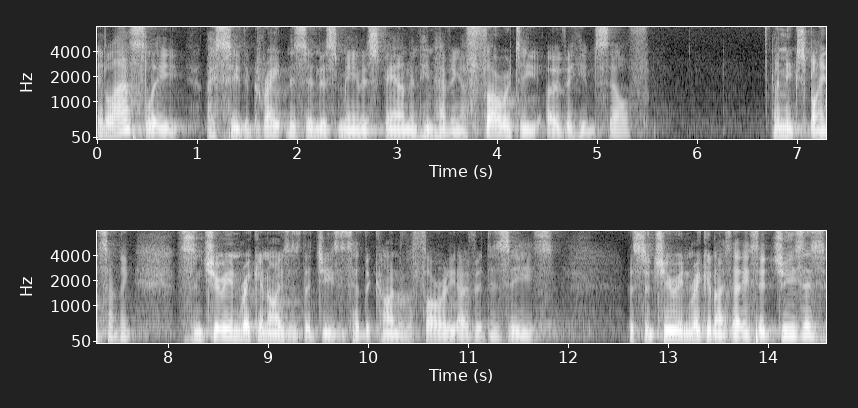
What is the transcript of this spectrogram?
and lastly, I see the greatness in this man is found in him having authority over himself. Let me explain something. The centurion recognizes that Jesus had the kind of authority over disease. The centurion recognized that. He said, Jesus,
